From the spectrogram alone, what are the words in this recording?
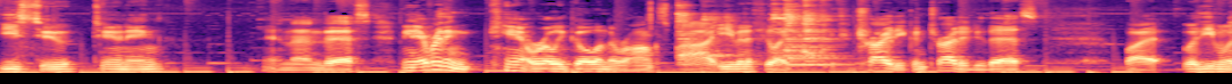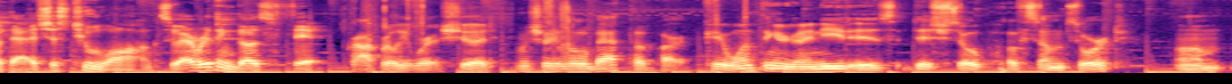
these two tuning and then this. I mean everything can't really go in the wrong spot even if you like if you tried you can try to do this but with, even with that, it's just too long. So everything does fit properly where it should. I'm gonna show you a little bathtub part. Okay, one thing you're gonna need is dish soap of some sort. Um,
